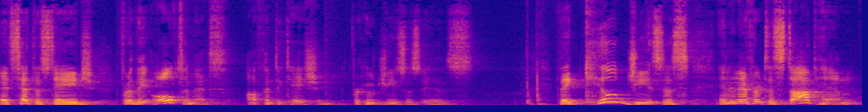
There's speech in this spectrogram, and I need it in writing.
it set the stage for the ultimate authentication for who Jesus is. They killed Jesus in an effort to stop him,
